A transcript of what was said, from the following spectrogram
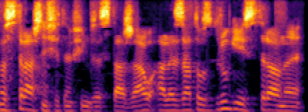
No strasznie się ten film zestarzał, ale za to z drugiej strony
